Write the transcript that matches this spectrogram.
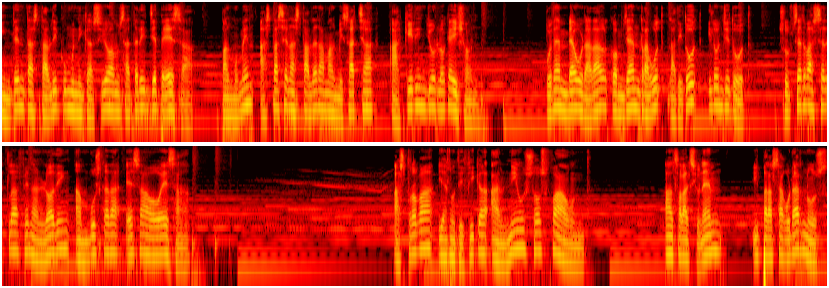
intenta establir comunicació amb satèl·lit GPS. Pel moment està sent establert amb el missatge Acquiring your location. Podem veure dalt com ja hem rebut latitud i longitud. S'observa cercle fent el loading en busca de SOS. Es troba i es notifica amb New Source Found. El seleccionem i per assegurar-nos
